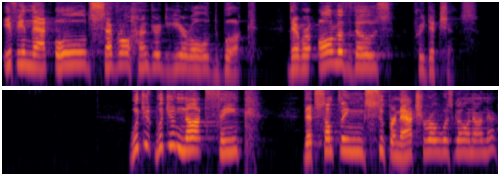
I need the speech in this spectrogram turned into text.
if in that old, several hundred year old book, there were all of those predictions? Would you, would you not think that something supernatural was going on there?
